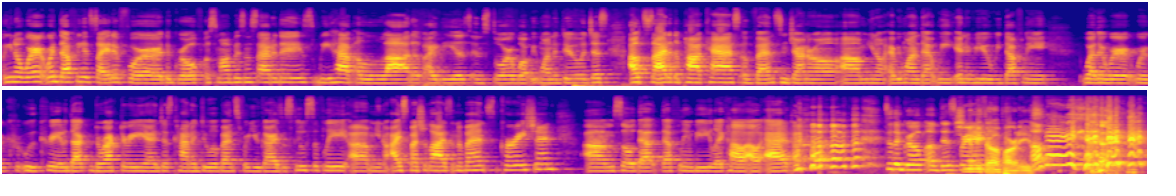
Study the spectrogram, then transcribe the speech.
you know, we're we're definitely excited for the growth of Small Business Saturdays. We have a lot of ideas in store what we want to do. Just outside of the podcast, events in general. Um, you know, everyone that we interview, we definitely whether we're, we're we create a doc- directory and just kind of do events for you guys exclusively. Um, you know, I specialize in events curation. Um, so that definitely be like how I'll add to the growth of this brand. She's brand. gonna be throwing parties. Okay.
